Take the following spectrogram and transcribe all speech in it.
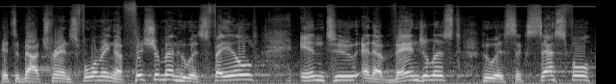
It's about transforming a fisherman who has failed into an evangelist who is successful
